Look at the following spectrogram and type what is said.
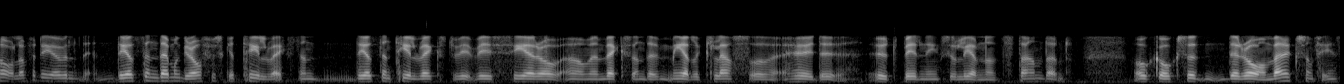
Talar för det är väl dels den demografiska tillväxten, dels den tillväxt vi, vi ser av, av, en växande medelklass och höjd utbildnings- och levnadsstandard. Och också det ramverk som finns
